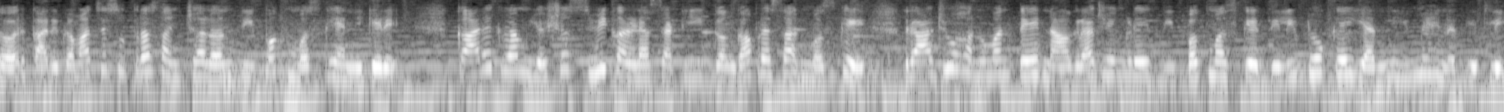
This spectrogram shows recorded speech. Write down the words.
तर कार्यक्रमाचे सूत्रसंचालन दीपक मस्के यांनी केले. कार्यक्रम यशस्वी करण्यासाठी गंगाप्रसाद मस्के राजू हनुमंते नागराज इंगडे दीपक मस्के दिलीप ढोके यांनी मेहनत घेतली.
